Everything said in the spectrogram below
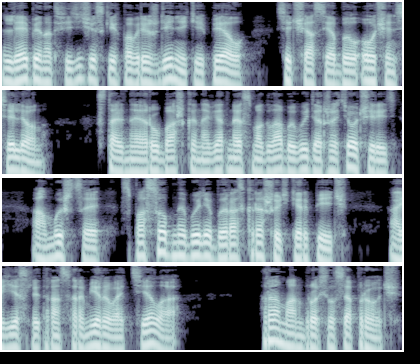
Лебен от физических повреждений кипел, сейчас я был очень силен. Стальная рубашка, наверное, смогла бы выдержать очередь, а мышцы способны были бы раскрошить кирпич. А если трансформировать тело... Роман бросился прочь.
